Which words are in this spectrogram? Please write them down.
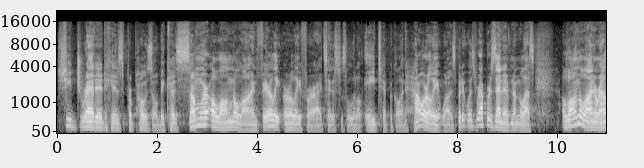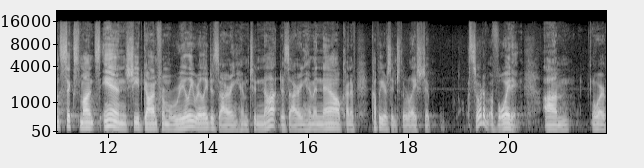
she dreaded his proposal because somewhere along the line, fairly early for her, I'd say this was a little atypical in how early it was, but it was representative nonetheless along the line, around six months in, she'd gone from really, really desiring him to not desiring him, and now, kind of a couple years into the relationship, sort of avoiding, um, or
